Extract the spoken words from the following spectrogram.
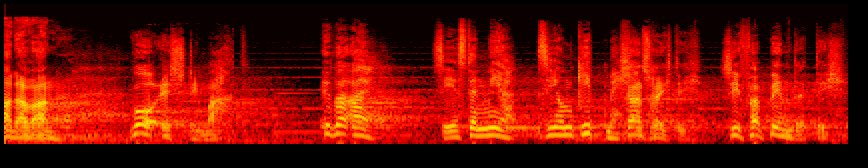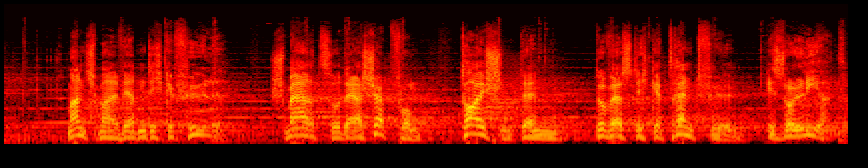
Padawan, wo ist die Macht? Überall. Sie ist in mir. Sie umgibt mich. Ganz richtig. Sie verbindet dich. Manchmal werden dich Gefühle, Schmerz oder Erschöpfung täuschen, denn du wirst dich getrennt fühlen, isoliert.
